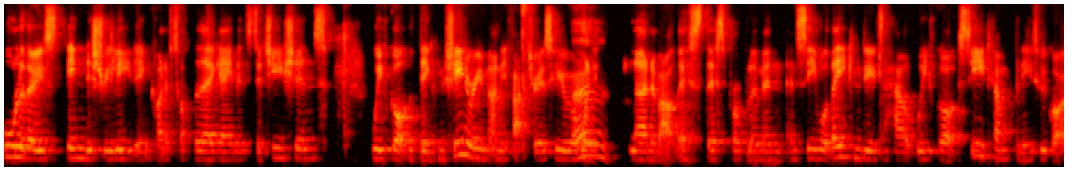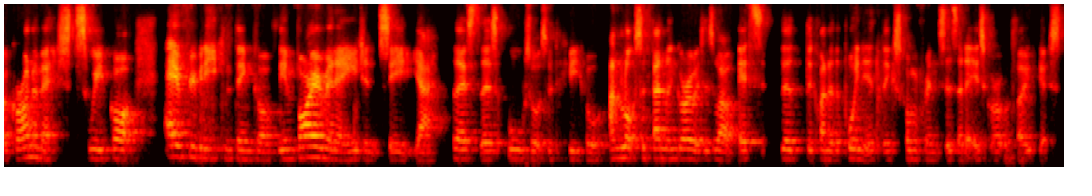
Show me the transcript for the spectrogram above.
all of those industry leading kind of top of their game institutions. We've got the big machinery manufacturers who are oh. wanting to learn about this, this problem and, and see what they can do to help. We've got seed companies, we've got agronomists, we've got everybody you can think of, the environment agency. Yeah, there's there's all sorts of people and lots of Fenland growers as well. It's the, the kind of the point of this conference is that it is grower focused.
